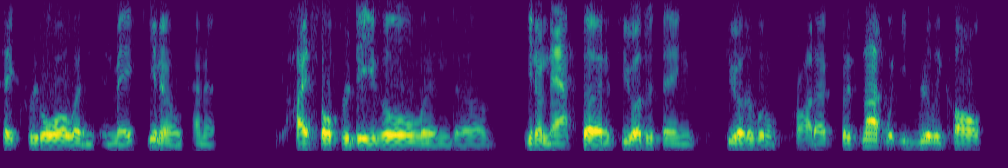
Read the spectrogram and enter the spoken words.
take crude oil and, and make you know kind of high sulfur diesel and uh, you know naphtha and a few other things, a few other little products, but it's not what you'd really call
